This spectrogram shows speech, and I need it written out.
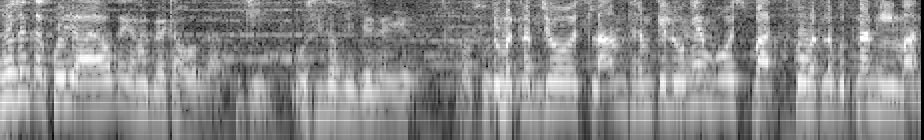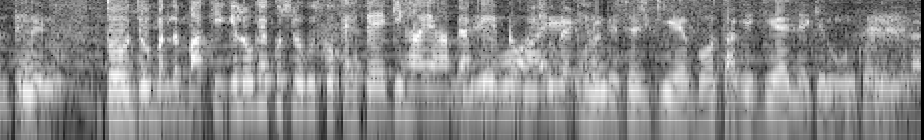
हो सकता कोई आया होगा यहाँ बैठा होगा। जी। उस हिसाब से जगह ये तो मतलब जो इस्लाम धर्म के लोग हैं वो इस बात को मतलब उतना नहीं मानते। नहीं, नहीं। तो जो मतलब बाकी के लोग हैं कुछ लोग उसको कहते हैं कि हाँ यहाँ पे आके वो आए यीशु तो बैठे उन्होंने रिसर्च की है बहुत ताकि किया है लेकिन उनको नहीं मिला।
